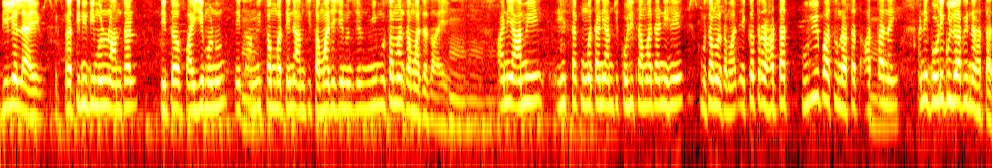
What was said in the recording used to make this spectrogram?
दिलेलं आहे एक प्रतिनिधी म्हणून आमचा तिथं पाहिजे म्हणून एक आम्ही संमतीने आमची समाजाचे म्हणजे मी मुसलमान समाजाचा आहे. आणि आम्ही हे सकमताने आमची कोळी समाज आणि हे मुसलमान समाज एकत्र राहतात पूर्वीपासून राहतात आता नाही. आणि गोडी गुलाबीने राहतात.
